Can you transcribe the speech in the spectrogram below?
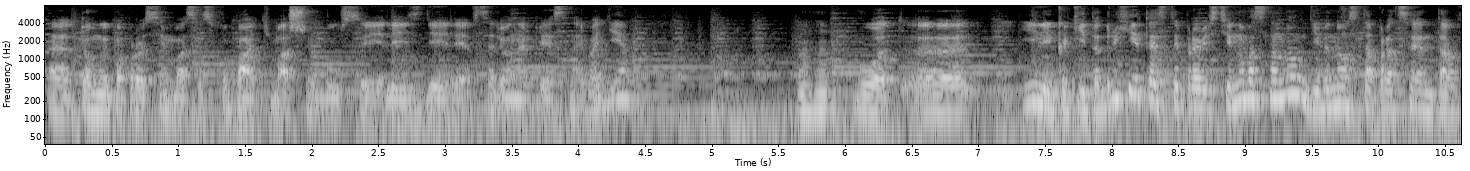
то мы попросим вас искупать ваши бусы или изделия в соленой пресной воде. Мгм. вот, э, или какие-то другие тесты провести, но в основном 90%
